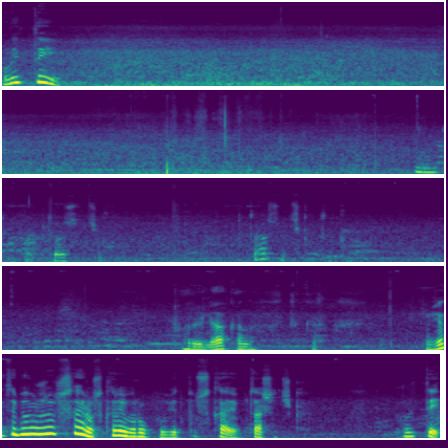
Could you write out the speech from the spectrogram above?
Лети. Ну, така пташечка. Пташечка така. Перелякана Я тебе вже все розкрив руку, відпускаю, пташечка. Лети.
